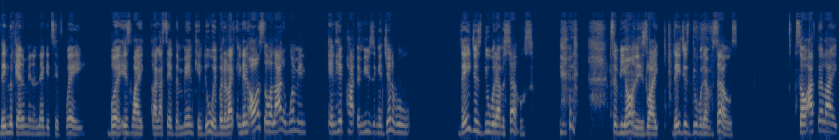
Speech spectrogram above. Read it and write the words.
they look at them in a negative way. But it's like, like I said, the men can do it. But like, and then also a lot of women in hip hop and music in general, they just do whatever sells. to be honest, like they just do whatever sells. So I feel like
